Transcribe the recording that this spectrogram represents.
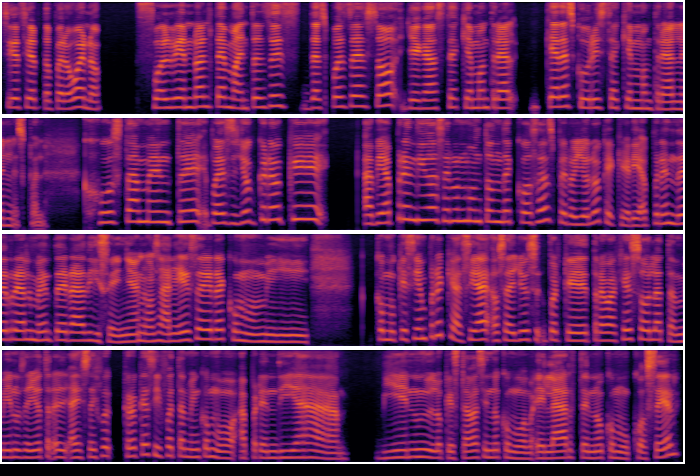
Sí, es cierto, pero bueno, volviendo al tema, entonces, después de eso, llegaste aquí a Montreal. ¿Qué descubriste aquí en Montreal en la escuela? Justamente, pues yo creo que había aprendido a hacer un montón de cosas, pero yo lo que quería aprender realmente era diseñar, o sea, ese era como mi, como que siempre que hacía, o sea, yo, porque trabajé sola también, o sea, yo, creo que así fue también como aprendí a bien lo que estaba haciendo como el arte, ¿no? Como coser,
